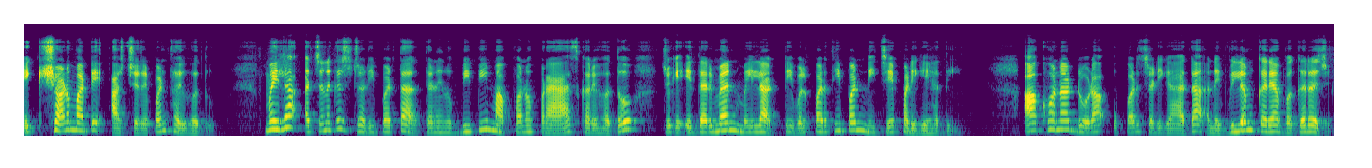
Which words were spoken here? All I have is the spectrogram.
એક ક્ષણ માટે આશ્ચર્ય પણ થયું હતું. મહિલા અચાનક જ ઢળી પડતા તેણીનું બીપી માપવાનો પ્રયાસ કર્યો હતો જોકે એ દરમિયાન મહિલા ટેબલ પરથી પણ નીચે પડી ગઈ હતી. આંખોના ડોળા ઉપર ચડી ગયા હતા અને વિલંબ કર્યા વગર જ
